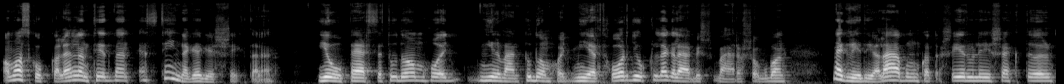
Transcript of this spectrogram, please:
a maszkokkal ellentétben ez tényleg egészségtelen. Jó, persze tudom, hogy nyilván tudom, hogy miért hordjuk, legalábbis városokban. Megvédi a lábunkat a sérülésektől,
